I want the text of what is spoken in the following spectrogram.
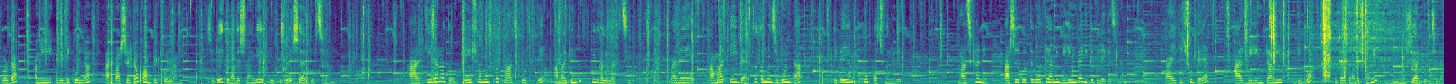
প্রোডাক্ট আমি রেডি করলাম আর পার্সেলটাও কমপ্লিট করলাম। সেটাই তোমাদের সঙ্গে একটু একটু করে শেয়ার করছিলাম। আর কি জানো তো, এই সমস্ত কাজ করতে আমার কিন্তু খুবই ভালো লাগছে। মানে আমার এই ব্যস্ততম জীবনটা এটাই আমার খুব পছন্দের। মাঝখানে পার্সেল করতে করতে আমি বিলিংটাই দিতে ভুলে গেছিলাম। তাই কিছু ব্যাগ আর বিলিংটা আমি দিব ওটাই তোমাদের সঙ্গে শেয়ার করছিলাম।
